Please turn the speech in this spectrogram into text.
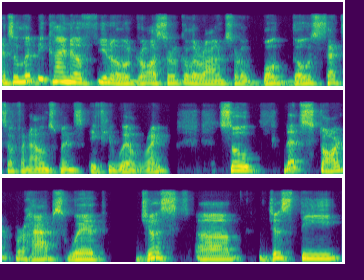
And so let me kind of, you know, draw a circle around sort of both those sets of announcements, if you will, right? So let's start perhaps with just, uh, just the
